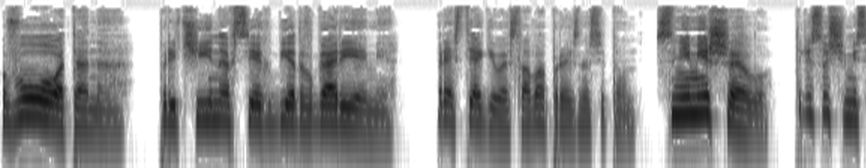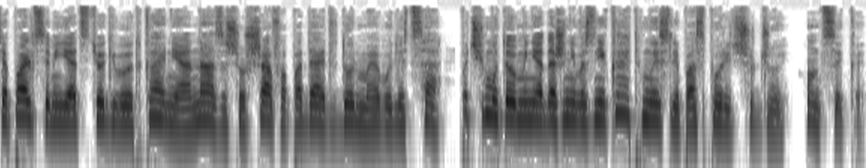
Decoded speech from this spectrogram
«Вот она, причина всех бед в гареме!» Растягивая слова, произносит он. «Сними Шеллу!» Трясущимися пальцами я отстегиваю ткань, и она, зашуршав, опадает вдоль моего лица. Почему-то у меня даже не возникает мысли поспорить с Шуджой. Он цыкает.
